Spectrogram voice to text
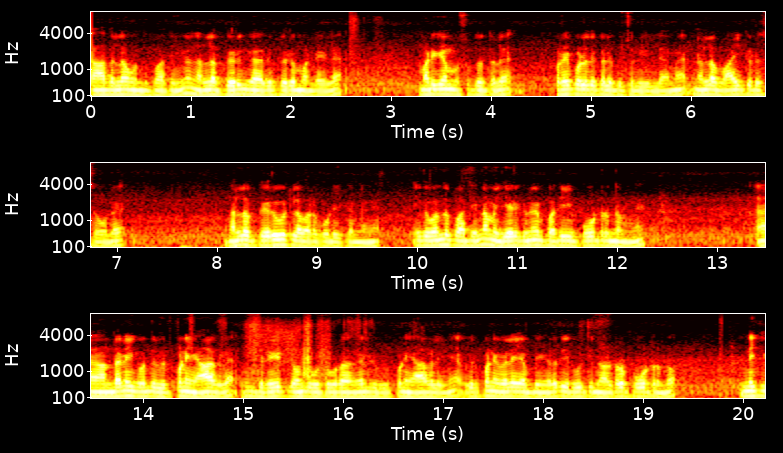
காதெல்லாம் வந்து பார்த்திங்கன்னா நல்ல பெருங்காது பெருமண்டையில் மடிக்காம சுத்தத்தில் குறைப்பழுது கழிப்பு சொல்லி இல்லாமல் நல்ல வாய்க்கடை சோடை நல்ல பெருவீட்டில் வரக்கூடிய கண்ணுங்க. இது வந்து பார்த்திங்கன்னா நம்ம ஏற்கனவே பதிவு போட்டிருந்தோம்ங்க. அந்த அன்னைக்கு வந்து விற்பனை ஆகலை. இந்த ரேட்டில் வந்து ஒத்து விற்பனை ஆகலைங்க. விற்பனை விலை அப்படிங்கிறது இருபத்தி நாலு ரூபா போட்டிருந்தோம். இன்றைக்கி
